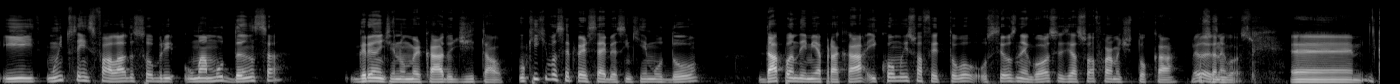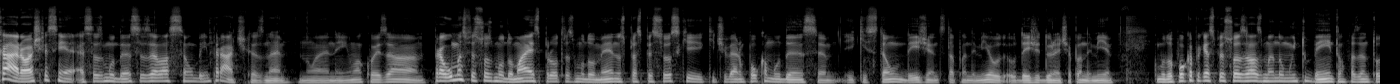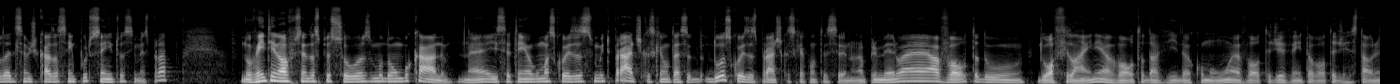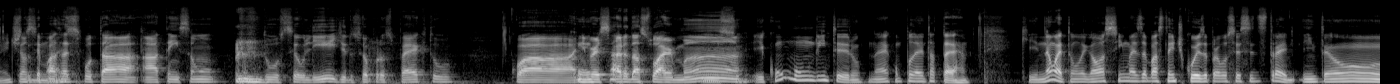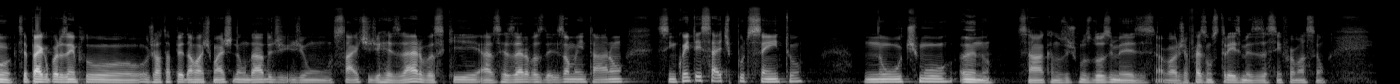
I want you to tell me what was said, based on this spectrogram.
E muito tem se falado sobre uma mudança grande no mercado digital. O que, que você percebe, assim, que mudou da pandemia para cá e como isso afetou os seus negócios e a sua forma de tocar Beleza. o seu negócio? É, cara, eu acho que assim, essas mudanças elas são bem práticas, né? Não é nenhuma coisa. Para algumas pessoas mudou mais, para outras mudou menos. Para as pessoas que, que tiveram pouca mudança e que estão desde antes da pandemia ou, ou desde durante a pandemia, que mudou pouco é porque as pessoas elas mandam muito bem, estão fazendo toda a lição de casa 100%, assim. Mas para 99% das pessoas mudou um bocado, né? E você tem algumas coisas muito práticas que acontecem. Duas coisas práticas que aconteceram. Né? Primeiro é a volta do, do offline, a volta da vida comum, é a volta de evento, a volta de restaurante. Então você passa a disputar a atenção do seu lead, do seu prospecto com o aniversário da sua irmã. Isso. E com o mundo inteiro, né? Com o planeta Terra que não é tão legal assim, mas é bastante coisa para você se distrair. Então, você pega, por exemplo, o JP da Hotmart deu um dado de, de um site de reservas que as reservas deles aumentaram 57% no último ano, saca? Nos últimos 12 meses. Agora já faz uns 3 meses essa informação.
